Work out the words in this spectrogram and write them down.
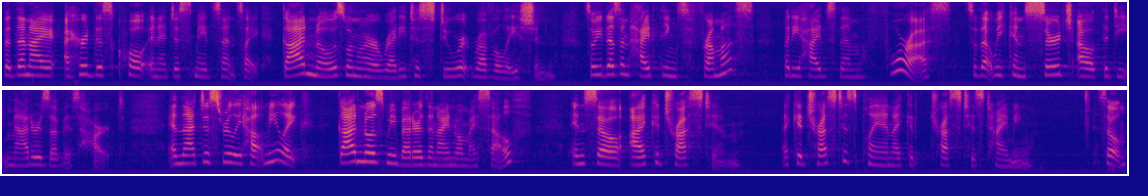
but then I, I heard this quote and it just made sense like, God knows when we're ready to steward revelation. So he doesn't hide things from us, but he hides them for us so that we can search out the deep matters of his heart. And that just really helped me. Like, God knows me better than I know myself. And so I could trust him. I could trust his plan, I could trust his timing. So,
